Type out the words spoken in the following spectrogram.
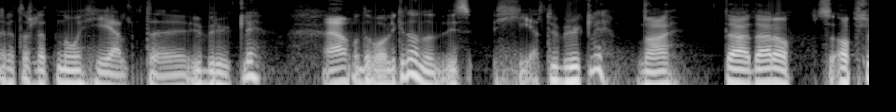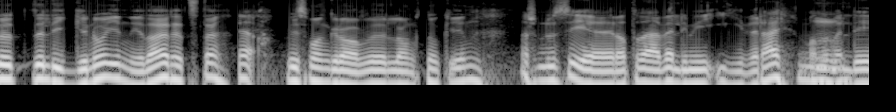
rett og slett noe helt uh, ubrukelig. Ja. Og det var vel ikke nødvendigvis helt ubrukelig. Nei. Det er, det er absolutt Det ligger noe inni der et sted. Ja. Hvis man graver langt nok inn. Det er som du sier, at det er veldig mye iver her. Man er Mm. veldig,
